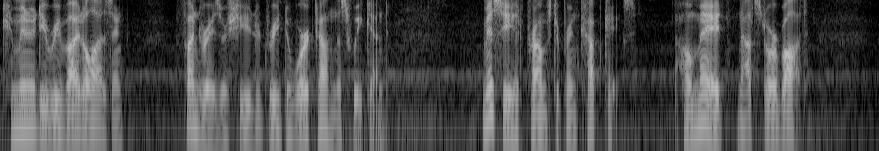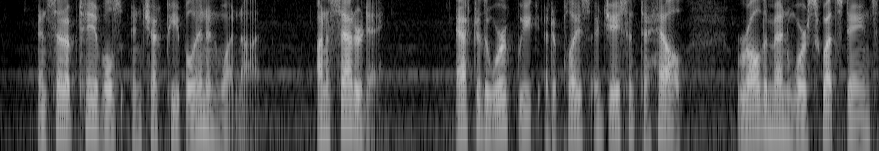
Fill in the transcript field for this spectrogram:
community revitalizing fundraiser she had agreed to work on this weekend. Missy had promised to bring cupcakes, homemade, not store bought, and set up tables and check people in and whatnot, on a Saturday. after the work week at a place adjacent to hell, where all the men wore sweat stains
